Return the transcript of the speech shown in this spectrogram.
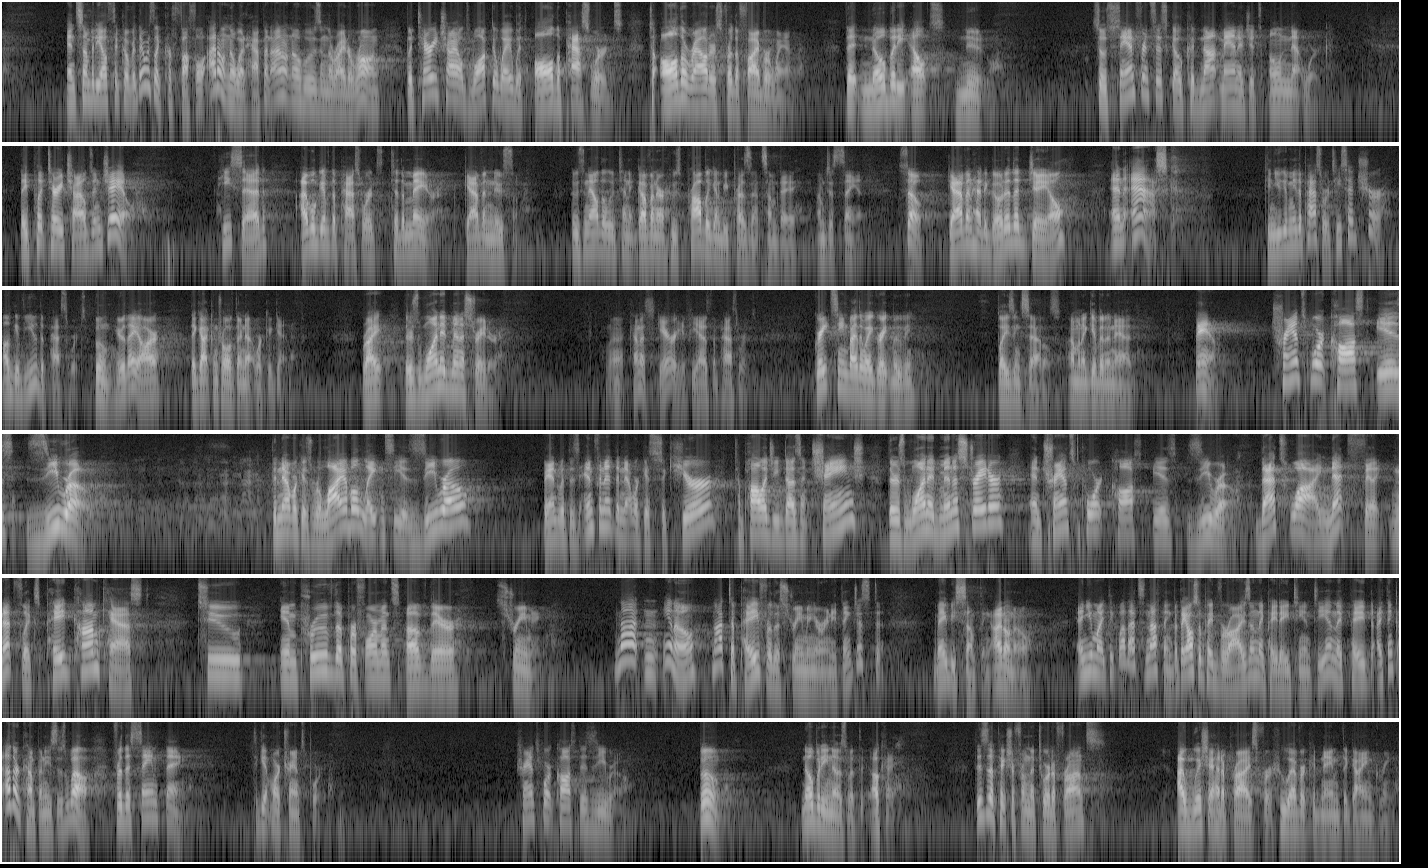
And somebody else took over. There was like kerfuffle. I don't know what happened. I don't know who was in the right or wrong. But Terry Childs walked away with all the passwords to all the routers for the fiber WAN that nobody else knew. So San Francisco could not manage its own network. They put Terry Childs in jail. He said, I will give the passwords to the mayor, Gavin Newsom, who's now the lieutenant governor, who's probably going to be president someday. I'm just saying. So Gavin had to go to the jail and ask, Can you give me the passwords? He said, Sure, I'll give you the passwords. Boom, here they are. They got control of their network again. Right? There's one administrator. Uh, kind of scary if he has the passwords. Great scene, by the way, great movie. Blazing Saddles. I'm going to give it an ad. Bam. Transport cost is zero. The network is reliable, latency is zero, Bandwidth is infinite, the network is secure, topology doesn't change, there's one administrator, and transport cost is zero. That's why Netflix paid Comcast to improve the performance of their streaming. Not, you know, not to pay for the streaming or anything, just to maybe something, I don't know. And you might think, well, that's nothing. But they also paid Verizon, they paid AT&T, and they paid, I think, other companies as well for the same thing, to get more transport. Transport cost is zero. Boom. Nobody knows what, the, okay. This is a picture from the Tour de France. I wish I had a prize for whoever could name the guy in green.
